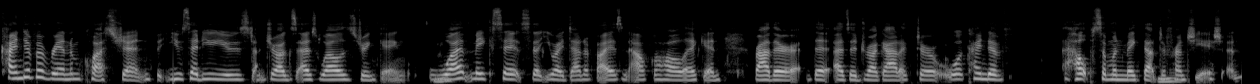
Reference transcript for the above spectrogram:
Kind of a random question, but you said you used drugs as well as drinking. Mm-hmm. What makes it so that you identify as an alcoholic and rather that as a drug addict, or what kind of helps someone make that mm-hmm. differentiation?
